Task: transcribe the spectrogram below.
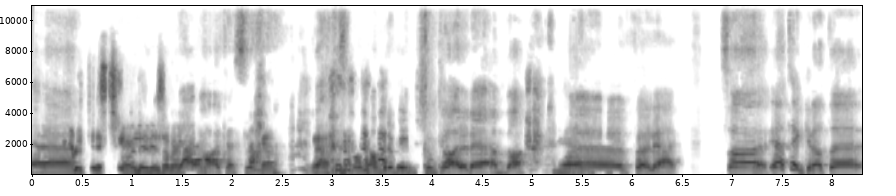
Har du Tesla, eller Isabel? Jeg har Tesla. Ja. Ja. Det er ikke så mange andre biler som klarer det enda, ja. uh, føler jeg. Så jeg tenker at uh,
